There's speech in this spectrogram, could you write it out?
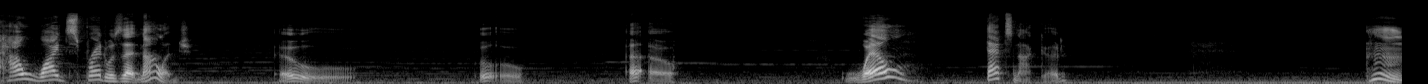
How widespread was that knowledge? Oh. Uh-oh. Uh-oh. Well, that's not good. Hmm.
